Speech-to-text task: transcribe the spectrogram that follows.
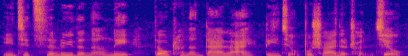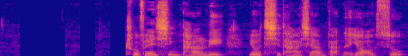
以及自律的能力都可能带来历久不衰的成就，除非星盘里有其他相反的要素。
